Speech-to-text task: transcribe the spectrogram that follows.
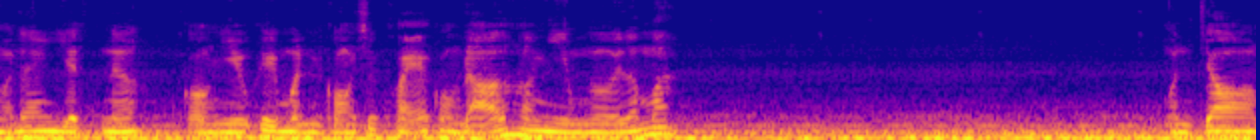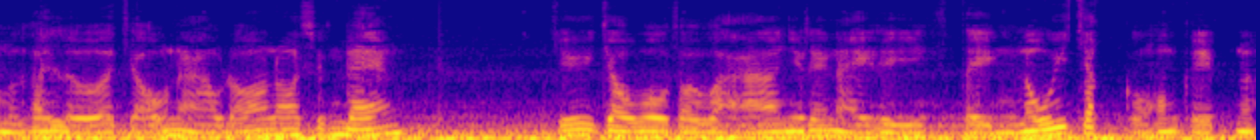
Mà đang dịch nữa. Còn nhiều khi mình còn sức khỏe còn đỡ hơn nhiều người lắm á. Mình cho mình phải lựa chỗ nào đó nó xứng đáng. Chứ cho vô tội vạ như thế này thì tiền núi chắc còn không kịp nữa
